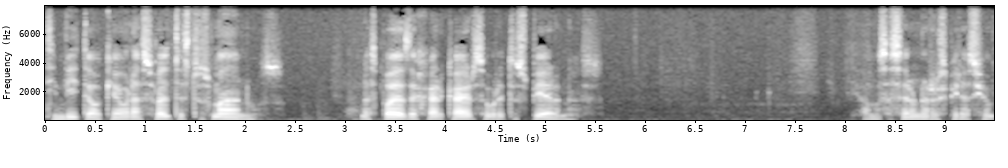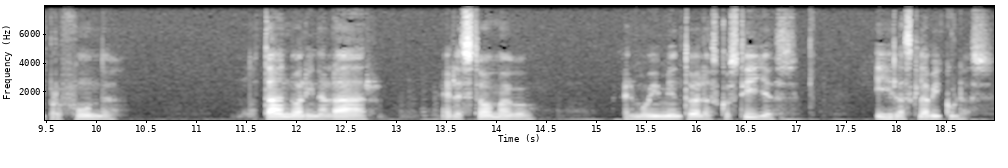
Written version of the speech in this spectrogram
Te invito a que ahora sueltes tus manos. Las puedes dejar caer sobre tus piernas. Y vamos a hacer una respiración profunda, notando al inhalar el estómago, el movimiento de las costillas y las clavículas.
